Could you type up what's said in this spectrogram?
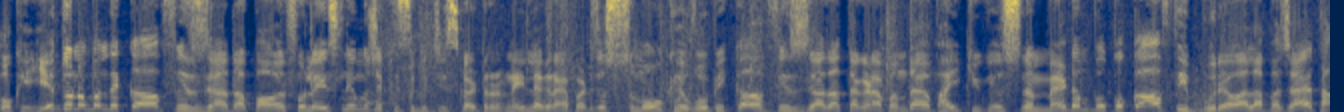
ओके ये दोनों बंदे काफ़ी ज़्यादा पावरफुल है, इसलिए मुझे किसी भी चीज़ का डर नहीं लग रहा है बट जो स्मोक है, वो भी काफ़ी ज़्यादा तगड़ा बंदा है। भाई, क्योंकि उसने मैडम वो को काफ़ी बुरे वाला बजाया था।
